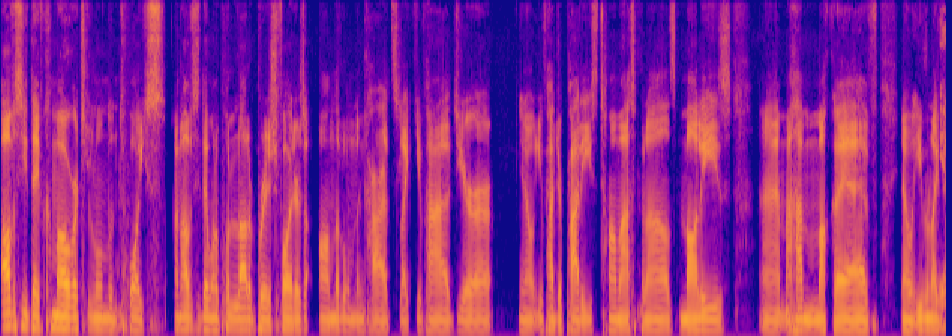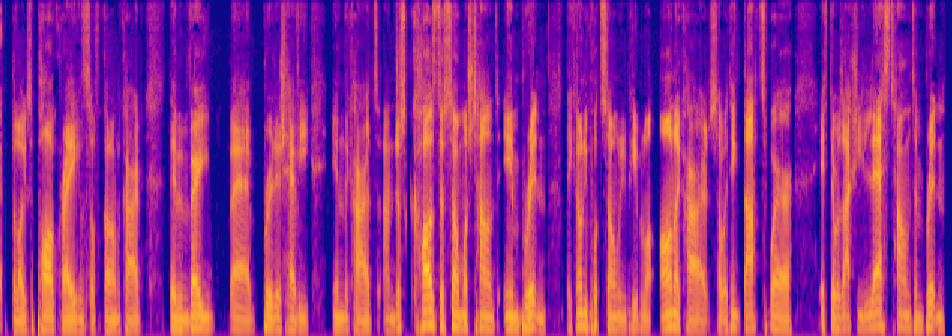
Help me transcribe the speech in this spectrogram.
obviously they've come over to London twice, and obviously they want to put a lot of British fighters on the London cards. Like you've had your you know, you've had your Paddies, Tom Aspinalls, Molly's, um, Muhammad Mokaev, you know, even like the likes of Paul Craig and stuff got on the card. They've been very uh, British heavy in the cards, and just because there's so much talent in Britain, they can only put so many people on a card. So I think that's where, if there was actually less talent in Britain,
